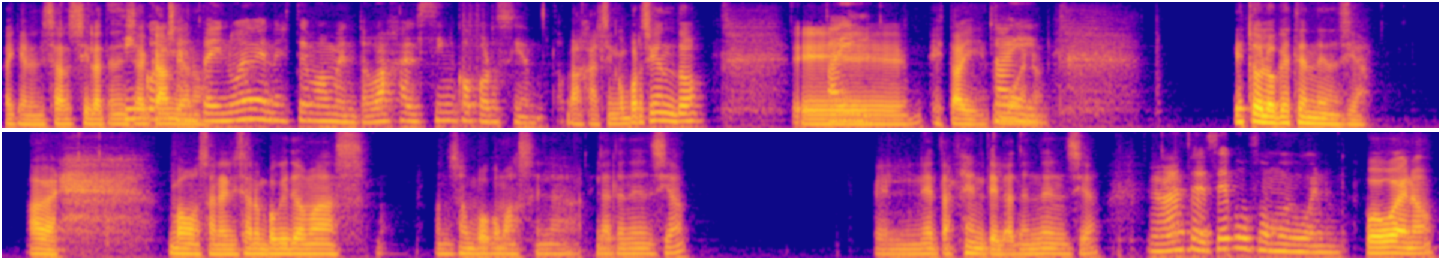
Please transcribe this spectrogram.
hay que analizar si la tendencia cambia. 5,89 en este momento, baja el 5%. Baja el 5%. Eh, está ahí. bueno. Esto es lo que es tendencia. A ver, vamos a analizar un poquito más, vamos un poco más en la, tendencia. El, netamente la tendencia. El balance de CEPU fue muy bueno. Fue bueno,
